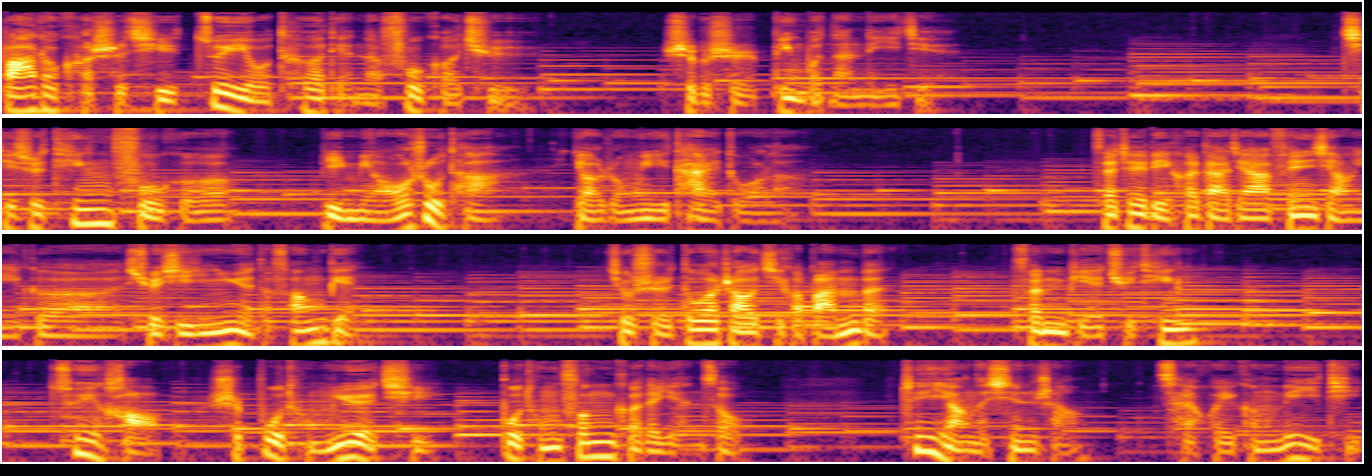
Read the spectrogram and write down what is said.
巴洛克时期最有特点的副歌曲，是不是并不难理解？其实听副歌比描述它要容易太多了。在这里和大家分享一个学习音乐的方便，就是多找几个版本，分别去听，最好是不同乐器不同风格的演奏，这样的欣赏才会更立体，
